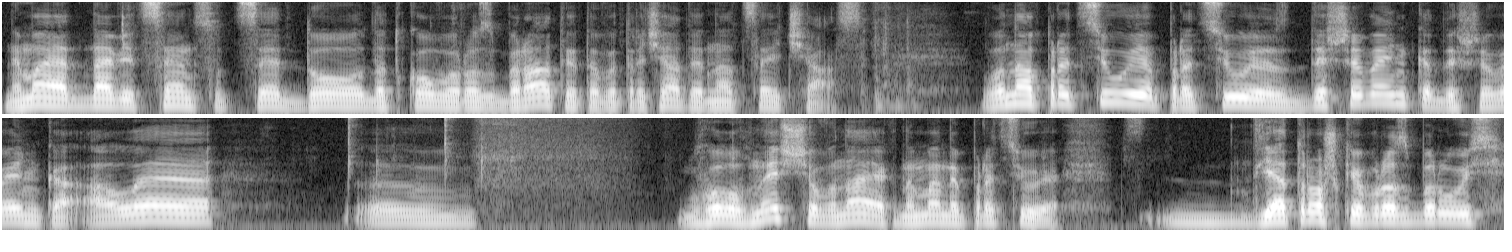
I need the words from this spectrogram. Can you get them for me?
Немає навіть сенсу це додатково розбирати та витрачати на це час. Вона працює, працює дешевенька, дешевенька, але. Е, головне, що вона, як на мене, працює. Я трошки розберусь,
